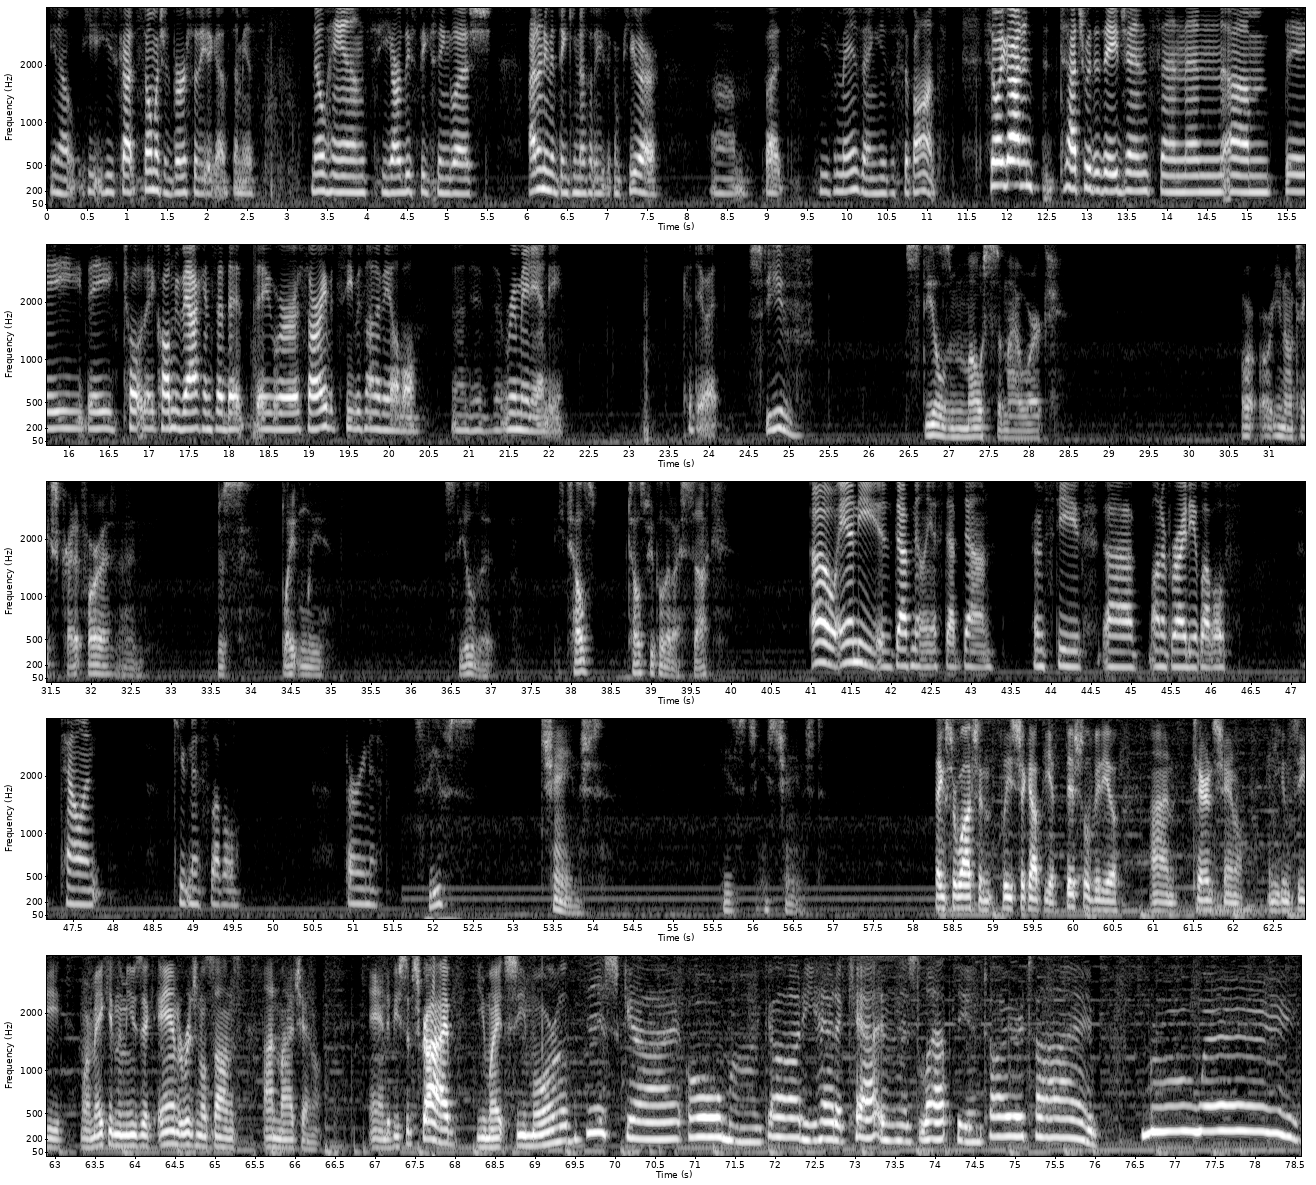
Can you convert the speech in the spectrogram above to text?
you know, he, he's got so much adversity against him. He has no hands, he hardly speaks English. I don't even think he knows how to use a computer. Um, but he's amazing. He's a savant. So I got in touch with his agents, and then um, they they told they called me back and said that they were sorry, but Steve was not available, and his roommate Andy could do it. Steve steals most of my work. Or, or you know, takes credit for it and just blatantly steals it. He tells tells people that I suck. Oh, Andy is definitely a step down from Steve uh, on a variety of levels, talent, cuteness level, furriness. Steve's changed. He's he's changed. Thanks for watching. Please check out the official video on Terrence's channel, and you can see more making the music and original songs on my channel. And if you subscribe, you might see more of this guy. Oh my god, he had a cat in his lap the entire time. No way!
